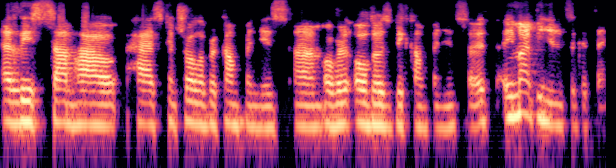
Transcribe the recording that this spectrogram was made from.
at least somehow has control over companies, um, over all those big companies. So, it, in my opinion, it's a good thing.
